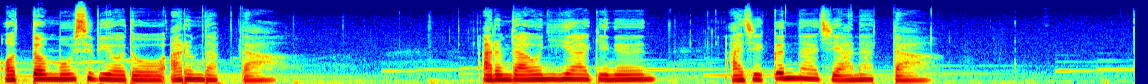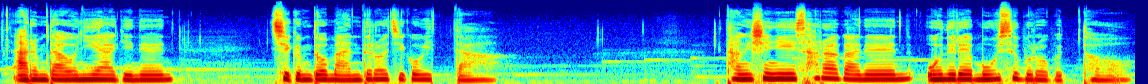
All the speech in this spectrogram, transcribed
어떤 모습이어도 아름답다. 아름다운 이야기는 아직 끝나지 않았다. 아름다운 이야기는 지금도 만들어지고 있다. 당신이 살아가는 오늘의 모습으로부터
